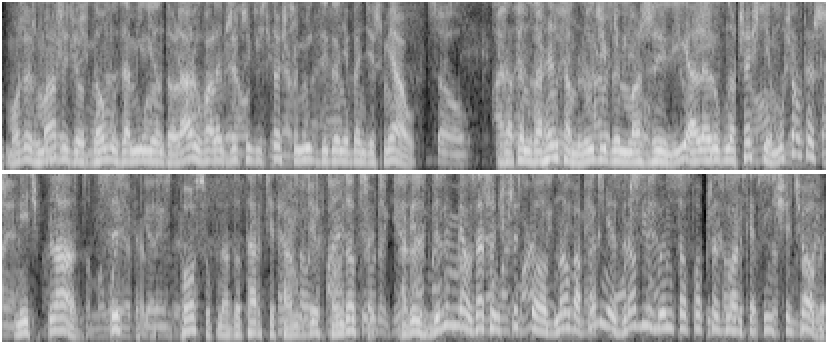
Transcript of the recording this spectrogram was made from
Możesz marzyć o domu za milion dolarów, ale w rzeczywistości nigdy go nie będziesz miał. Zatem zachęcam ludzi, by marzyli, ale równocześnie muszą też mieć plan, system, sposób na dotarcie tam, gdzie chcą dotrzeć. A więc gdybym miał zacząć wszystko od nowa, pewnie zrobiłbym to poprzez marketing sieciowy.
